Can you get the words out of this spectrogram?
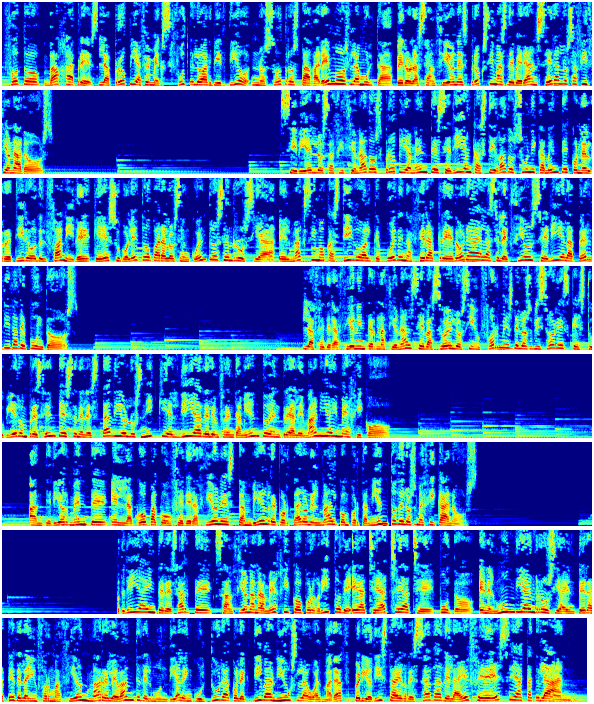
Foto, Baja Press, la propia Femex Food lo advirtió, nosotros pagaremos la multa, pero las sanciones próximas deberán ser a los aficionados. Si bien los aficionados propiamente serían castigados únicamente con el retiro del Fan ID, que es su boleto para los encuentros en Rusia, el máximo castigo al que pueden hacer acreedora a la selección sería la pérdida de puntos. La Federación Internacional se basó en los informes de los visores que estuvieron presentes en el estadio Luzhniki el día del enfrentamiento entre Alemania y México. Anteriormente, en la Copa Confederaciones también reportaron el mal comportamiento de los mexicanos. Podría interesarte, sancionan a México por grito de EHHH, puto, en el Mundial en Rusia entérate de la información más relevante del Mundial en cultura colectiva Newslau Almaraz, periodista egresada de la FES Acatlán.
